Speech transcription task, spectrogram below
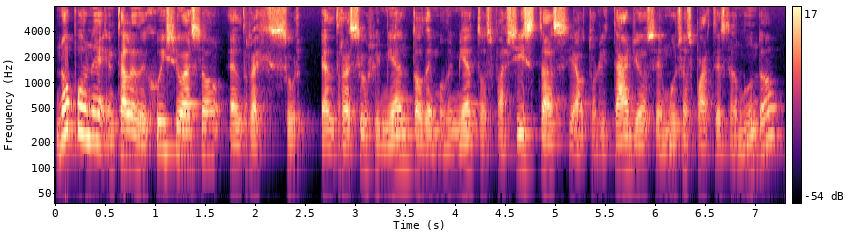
¿No pone en tela de juicio eso el, el resurgimiento de movimientos fascistas y autoritarios en muchas partes del mundo?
